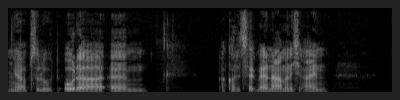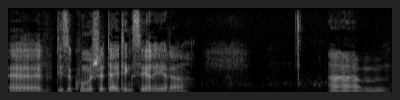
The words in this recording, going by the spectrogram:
Ja, absolut. Oder, ähm, oh Gott, jetzt fällt mir der Name nicht ein. Äh, diese komische Dating-Serie da. Ähm,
